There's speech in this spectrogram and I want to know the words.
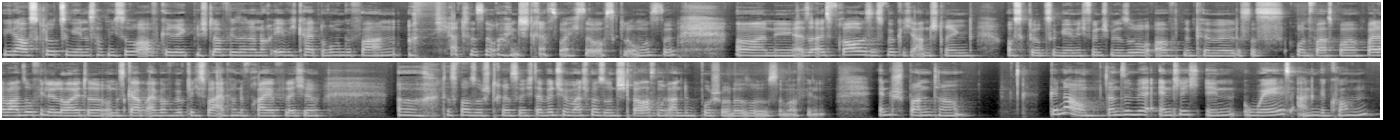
wieder aufs Klo zu gehen. Das hat mich so aufgeregt. Und ich glaube, wir sind dann noch Ewigkeiten rumgefahren. Ich hatte so einen Stress, weil ich so aufs Klo musste. Oh nee, also als Frau ist es wirklich anstrengend, aufs Klo zu gehen. Ich wünsche mir so oft eine Pimmel. Das ist unfassbar, weil da waren so viele Leute und es gab einfach wirklich, es war einfach eine freie Fläche. Oh, das war so stressig. Da wünsche ich mir manchmal so einen Straßenrand im Busch oder so. Das ist immer viel entspannter. Genau, dann sind wir endlich in Wales angekommen.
